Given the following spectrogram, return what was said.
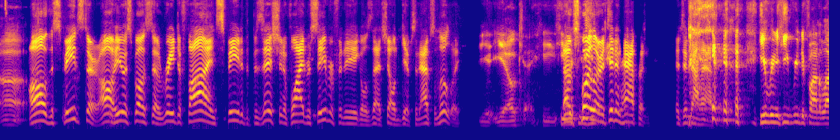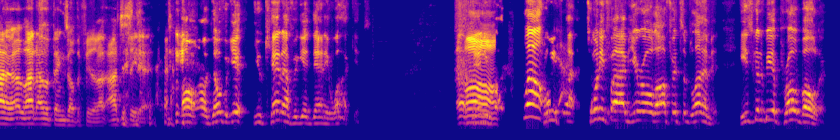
Uh, Oh, the speedster. Oh, he was supposed to redefine speed at the position of wide receiver for the Eagles. That Shelton Gibson, absolutely. yeah, yeah, okay. He, he No, he- spoiler, it didn't happen. It did not happen. he re- he redefined a lot of a lot of other things off the field. I, I'll just say that. oh, oh, don't forget, you cannot forget Danny Watkins. Uh, Danny Oh, Watkins, well, 25, 25 year old offensive lineman. He's going to be a pro bowler.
